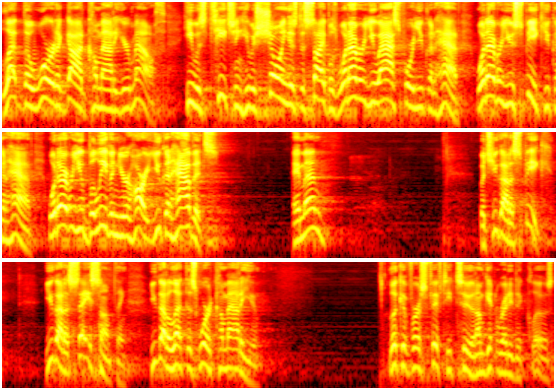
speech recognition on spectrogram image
Let the word of God come out of your mouth. He was teaching, he was showing his disciples whatever you ask for, you can have. Whatever you speak, you can have. Whatever you believe in your heart, you can have it. Amen? But you got to speak. You got to say something. You got to let this word come out of you. Look at verse 52, and I'm getting ready to close.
